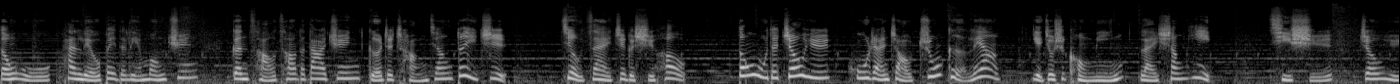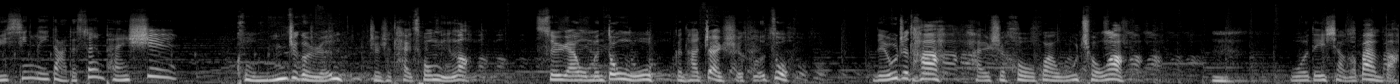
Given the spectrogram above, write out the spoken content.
东吴和刘备的联盟军跟曹操的大军隔着长江对峙。就在这个时候，东吴的周瑜忽然找诸葛亮，也就是孔明来商议。其实，周瑜心里打的算盘是。孔明这个人真是太聪明了，虽然我们东吴跟他暂时合作，留着他还是后患无穷啊。嗯，我得想个办法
